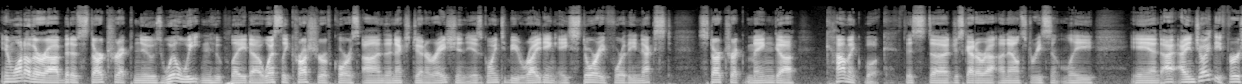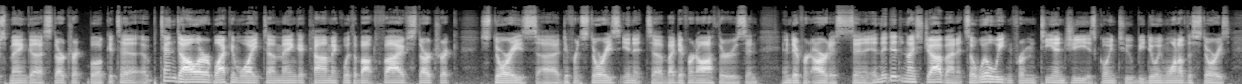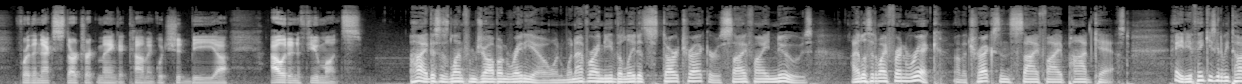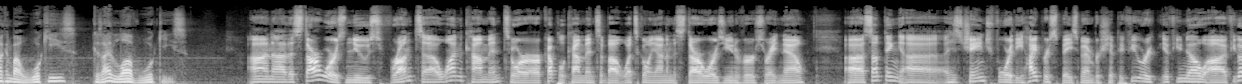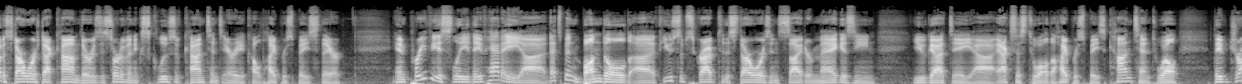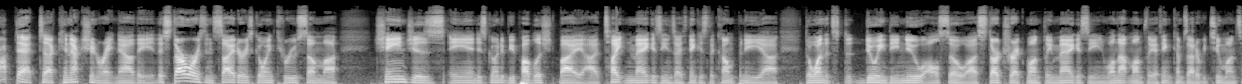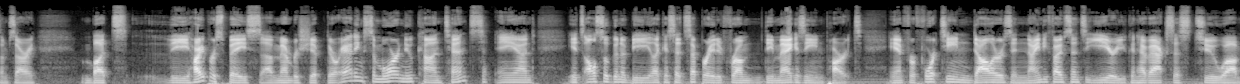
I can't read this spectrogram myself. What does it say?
in one other uh, bit of Star Trek news, Wil Wheaton, who played uh, Wesley Crusher, of course, on The Next Generation, is going to be writing a story for the next Star Trek manga comic book. This uh, just got ar- announced recently, and I, I, enjoyed the first manga Star Trek book. It's a, a $10 black and white uh, manga comic with about five Star Trek stories, uh, different stories in it uh, by different authors and, and different artists. And, and they did a nice job on it. So Wil Wheaton from TNG is going to be doing one of the stories for the next Star Trek manga comic, which should be uh, out in a few months. Hi, this is Len from Jawbone Radio, and whenever I need the latest Star Trek or sci fi news, I listen to my friend Rick on the Treks and Sci Fi podcast. Hey, do you think he's going to be talking about Wookiees? Because I love Wookiees. On uh, the Star Wars news front, uh, one comment or, or, a couple of comments about what's going on in the Star Wars universe right now. Uh, something uh, has changed for the hyperspace membership. If you re- if you know, uh, if you go to StarWars.com, there is a sort of an exclusive content area called hyperspace there. And previously, they've had a uh, that's been bundled. if you subscribe to the Star Wars Insider magazine, you got a access to all the hyperspace content. Well they've dropped that uh, connection right now. They, the Star Wars Insider is going through some uh, changes and is going to be published by uh, Titan Magazines. I think is the company, uh, the one that's doing the new also uh, Star Trek monthly magazine. Well, not monthly. I think it comes out every two months. I'm sorry, but the hyperspace uh, membership they're adding some more new content and it's also going to be like i said separated from the magazine part and for $14.95 a year, you can have access to uh,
